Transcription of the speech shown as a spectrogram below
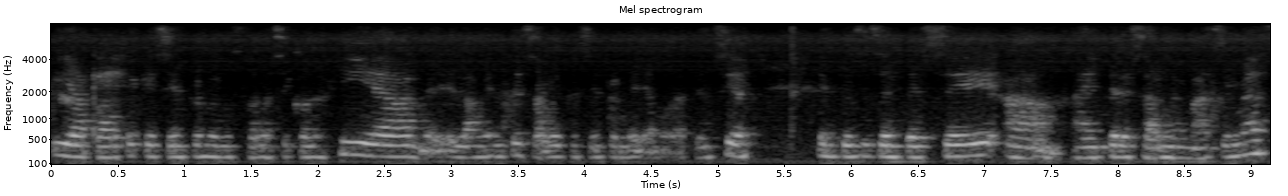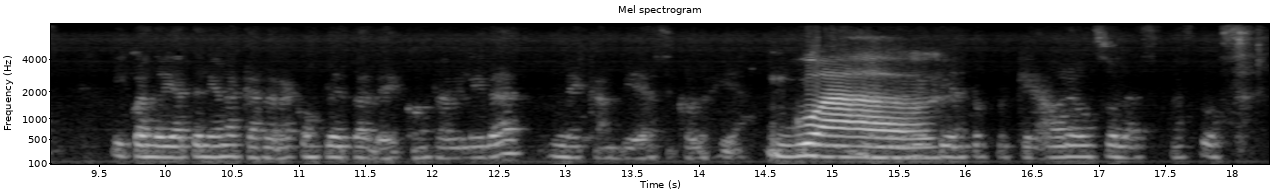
y aparte que siempre me gustó la psicología, la mente es algo que siempre me llamó la atención. Entonces empecé a, a interesarme más y más y cuando ya tenía una carrera completa de contabilidad, me cambié a psicología. ¡Guau! Wow. me arrepiento porque ahora uso las, las dos.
